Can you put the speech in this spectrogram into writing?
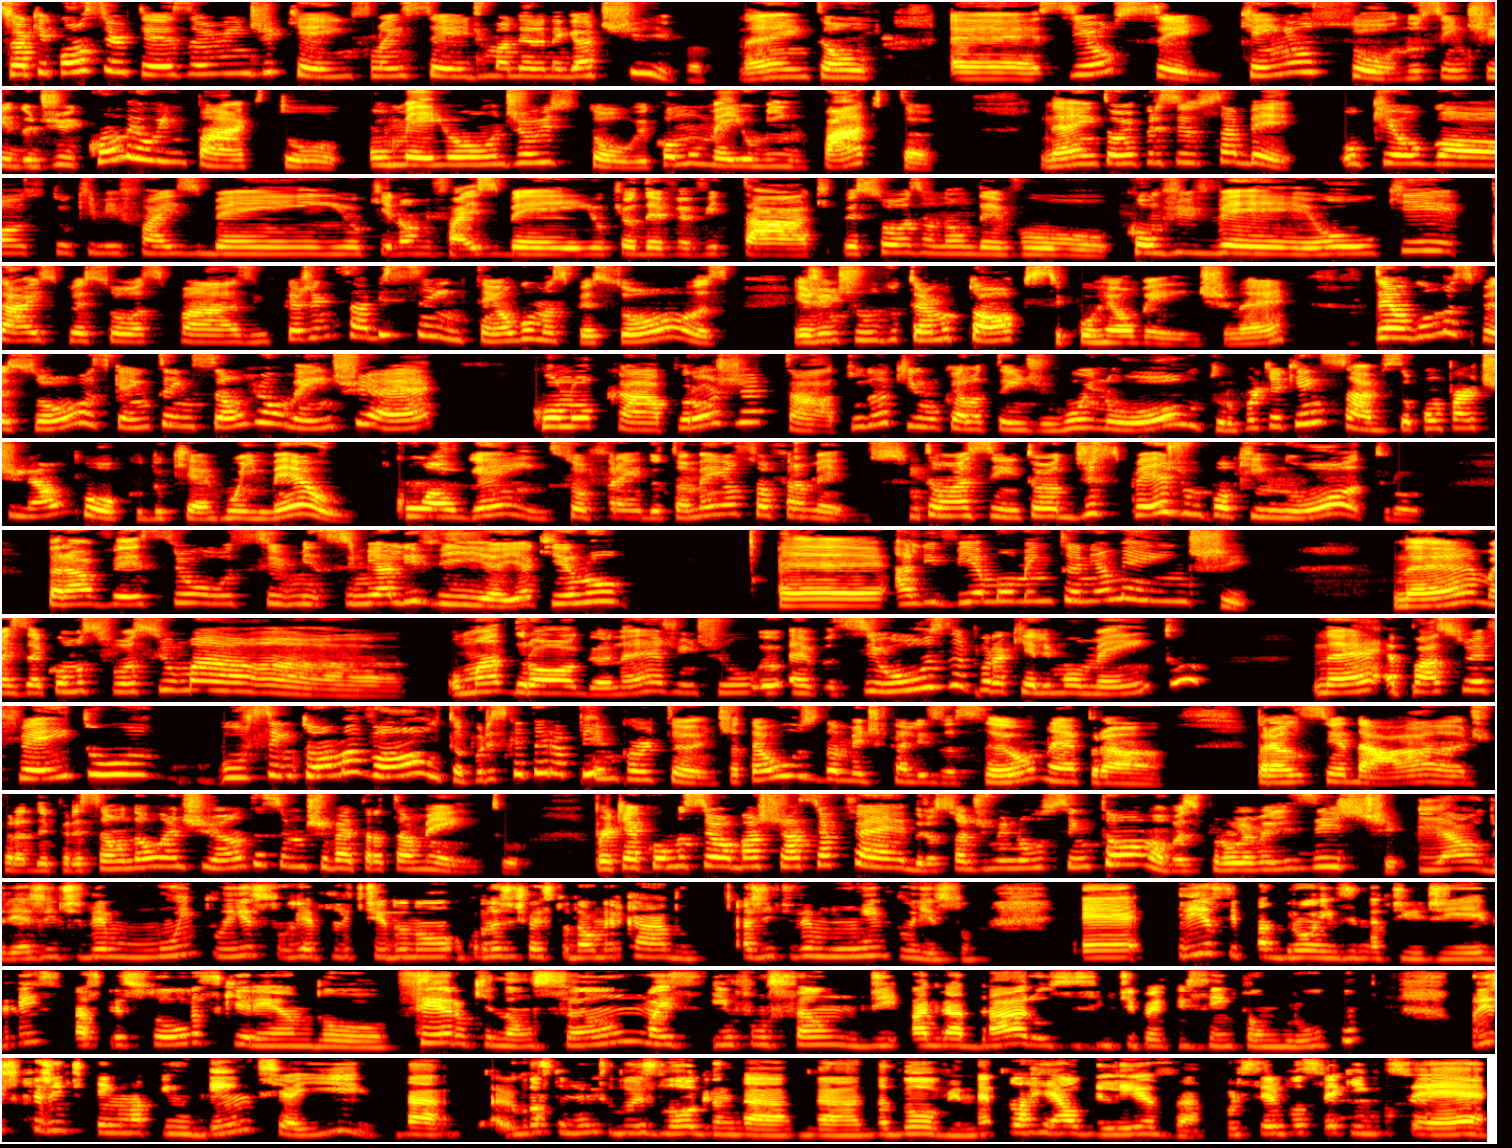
Só que com certeza eu indiquei, influenciei de maneira negativa, né? Então, é, se eu sei quem eu sou no sentido de como eu impacto o meio onde eu estou e como o meio me impacta, né? Então eu preciso saber o que eu gosto, o que me faz bem, o que não me faz bem, o que eu devo evitar, que pessoas eu não devo conviver, ou o que tais pessoas fazem. Porque a gente sabe sim, tem algumas pessoas, e a gente usa o termo tóxico realmente, né? Tem algumas pessoas que a intenção realmente é colocar, projetar tudo aquilo que ela tem de ruim no outro, porque quem sabe se eu compartilhar um pouco do que é ruim meu com alguém sofrendo também, eu sofro menos. Então, assim, então eu despejo um pouquinho no outro para ver se, o, se, me, se me alivia. E aquilo é, alivia momentaneamente, né? Mas é como se fosse uma, uma droga, né? A gente é, se usa por aquele momento né, passa o efeito, o sintoma volta. Por isso que a terapia é importante. Até o uso da medicalização, né, para para ansiedade, para depressão, não adianta se não tiver tratamento. Porque é como se eu abaixasse a febre, eu só diminuo o sintoma, mas o problema ele existe. E Audrey, a gente vê muito isso refletido no, quando a gente vai estudar o mercado. A gente vê muito isso. É, Cria-se padrões inatingíveis, as pessoas querendo ser o que não são, mas em função de agradar ou se sentir pertencente a um grupo. Por isso que a gente tem uma tendência aí, da, eu gosto muito do slogan da, da, da Dove, né? Pela real beleza, por ser você quem você é,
